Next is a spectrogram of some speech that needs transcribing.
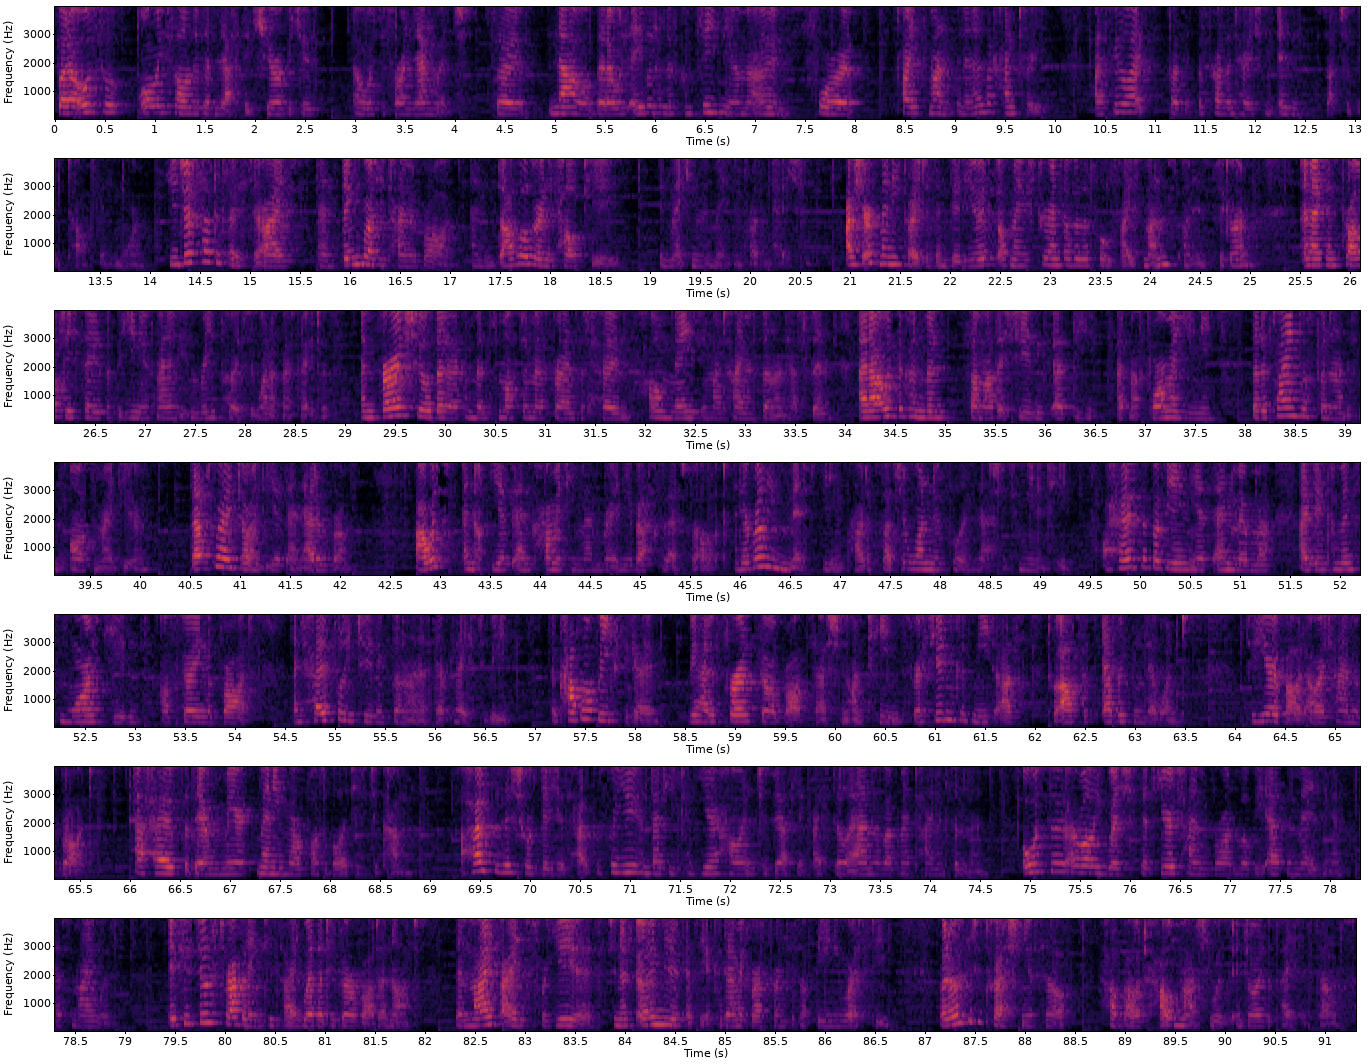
but I also always felt a bit less secure because I was a foreign language. So now that I was able to live completely on my own for five months in another country, I feel like the presentation isn't such a big task anymore. You just have to close your eyes and think about your time abroad and that will really help you in making an amazing presentation. I shared many photos and videos of my experience over the full five months on Instagram and I can proudly say that the Uni of Mannheim even reposted one of my photos. I'm very sure that I convinced most of my friends at home how amazing my time in Finland has been, and I also convinced some other students at, the, at my former uni that applying for Finland is an awesome idea. That's why I joined ESN Edinburgh. I was an ESN committee member in Jyväskylä as well, and I really miss being part of such a wonderful international community. I hope that by being an ESN member, I can convince more students of going abroad and hopefully choosing Finland as their place to be. A couple of weeks ago, we had a first Go Abroad session on Teams where a student could meet us to ask us everything they want to hear about our time abroad. I hope that there are many more possibilities to come. I hope that this short video is helpful for you and that you can hear how enthusiastic I still am about my time in Finland. Also, I really wish that your time abroad will be as amazing as mine was. If you're still struggling to decide whether to go abroad or not, then my advice for you is to not only look at the academic references of the university, but also to question yourself about how much you would enjoy the place itself.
